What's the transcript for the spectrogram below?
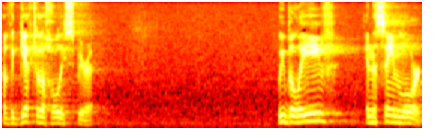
of the gift of the Holy Spirit. We believe in the same Lord.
